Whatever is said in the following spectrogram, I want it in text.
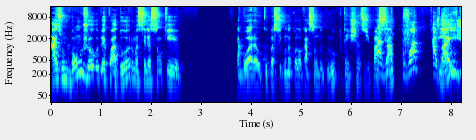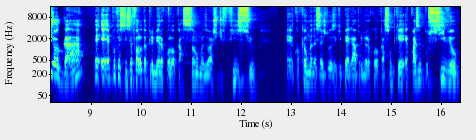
Mas um bom jogo do Equador, uma seleção que agora ocupa a segunda colocação do grupo, tem chances de Tá passar votadinho. vai jogar. É, é- é porque assim, você falou da primeira colocação, mas eu acho difícil é, qualquer uma dessas duas aqui pegar a primeira colocação, porque é quase impossível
